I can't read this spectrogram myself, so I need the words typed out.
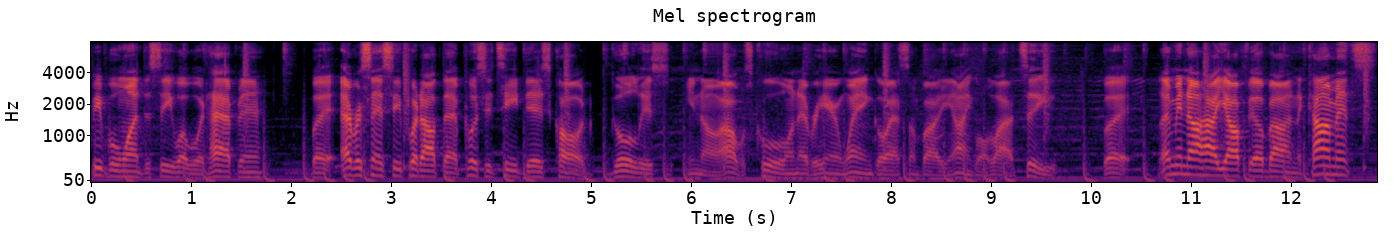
people wanted to see what would happen. But ever since he put out that Pusha T disc called Ghoulish, you know, I was cool on ever hearing Wayne go at somebody. I ain't gonna lie to you. But let me know how y'all feel about it in the comments.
